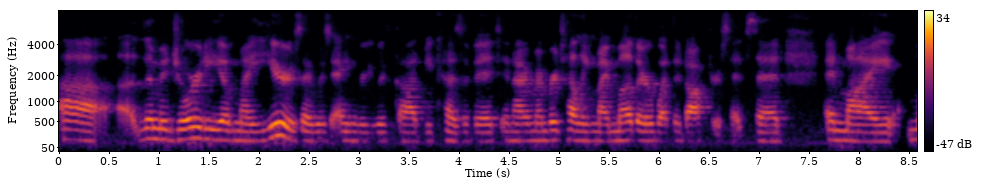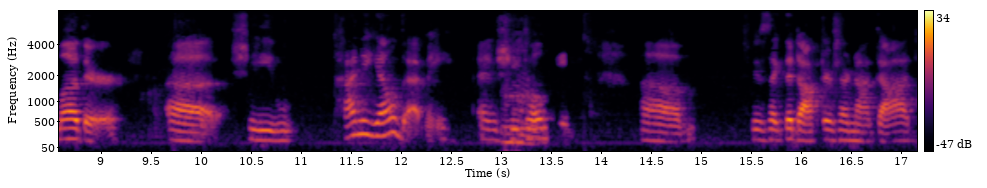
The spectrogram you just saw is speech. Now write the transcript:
uh, the majority of my years, I was angry with God because of it. And I remember telling my mother what the doctors had said. And my mother, uh, she kind of yelled at me and she mm-hmm. told me, um, she was like, the doctors are not God.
